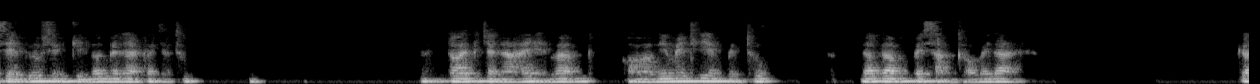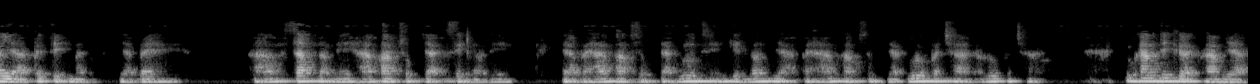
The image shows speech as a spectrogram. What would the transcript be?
เสพรูปเสียงกลิ่นรสไม่ได้ก็จะทุกข์ต้องให้พิจารณาให้เห็นว่าของเหล่านี้ไม่เที่ยงเป็นทุกข์แล้วก็ไปสั่งเขาไม่ได้ ก็อย่าไปติดมัน อย่าไปหาทรัพย์เหล่านี้ หาความสุขจากสิ่งเหล่านี้ อย่าไปหาความสุขจากรูปเสียงกลิ่นรสอย่าไปหาความสุขจากรูปประชานรูปประชานทุกครั้งที่เกิดความอยาก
